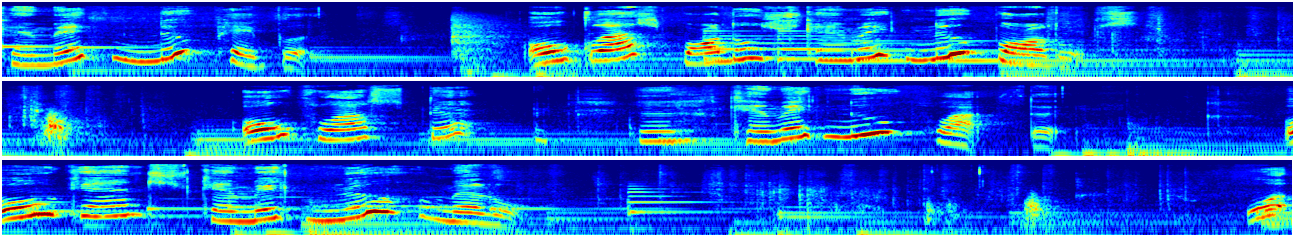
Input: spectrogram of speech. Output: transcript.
can make new paper. Old glass bottles can make new bottles. Old plastic uh, can make new plastic. Old cans can make new metal. What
